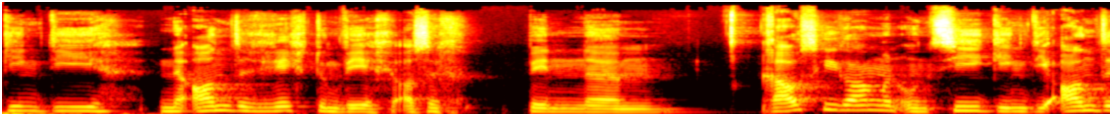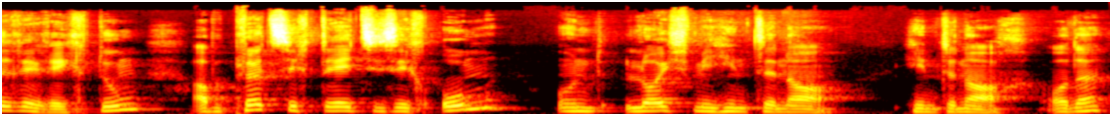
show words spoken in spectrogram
ging die eine andere Richtung wie ich. Also ich bin ähm, rausgegangen und sie ging die andere Richtung, aber plötzlich dreht sie sich um und läuft mir hinternach, hinternach oder?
